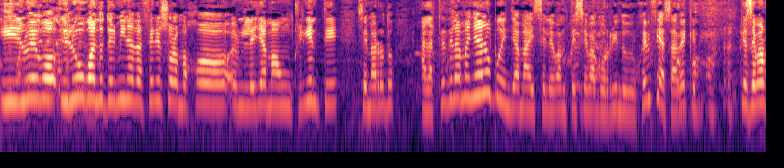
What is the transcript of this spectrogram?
y luego y luego cuando termina de hacer eso a lo mejor eh, le llama a un cliente se me ha roto. A las 3 de la mañana lo pueden llamar y se levanta y se va corriendo de urgencia sabes que, que se va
